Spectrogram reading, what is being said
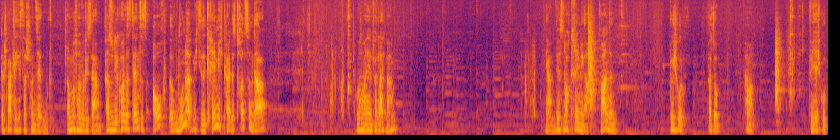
Geschmacklich ist das schon sehr gut, muss man wirklich sagen. Also die Konsistenz ist auch, wundert mich, diese Cremigkeit ist trotzdem da. Ich muss mal hier einen Vergleich machen. Ja, der ist noch cremiger. Wahnsinn. Wirklich gut. Also Hammer. Finde ich echt gut.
